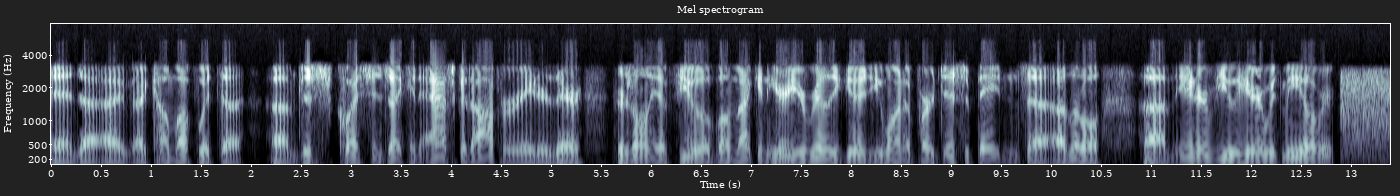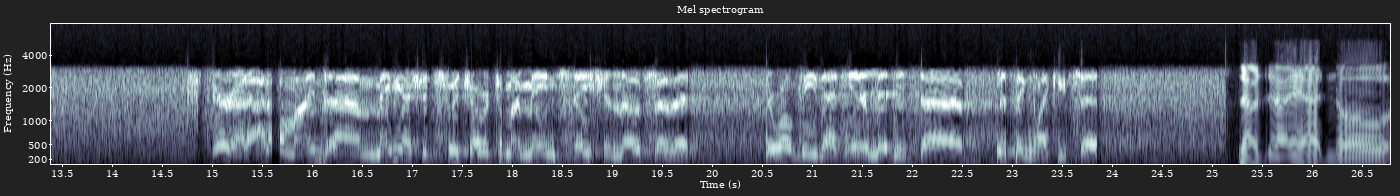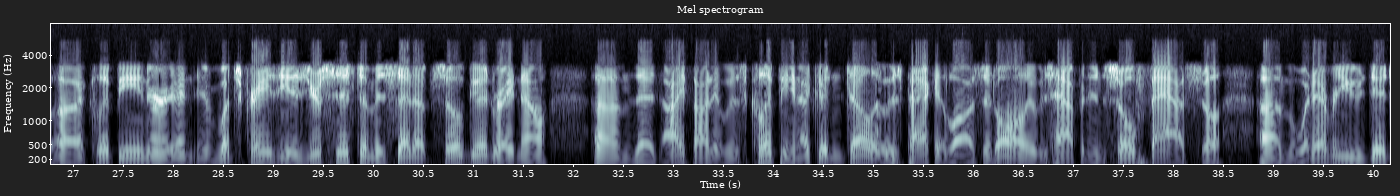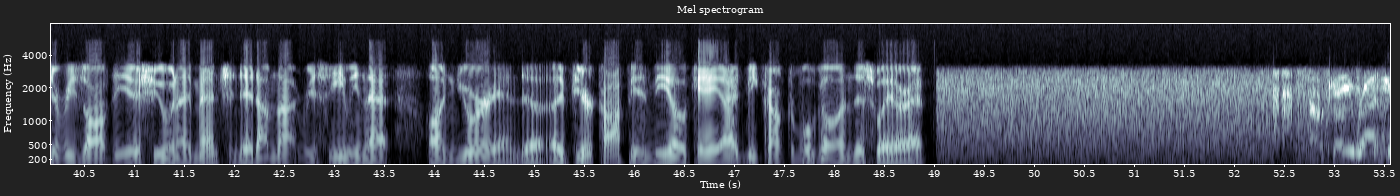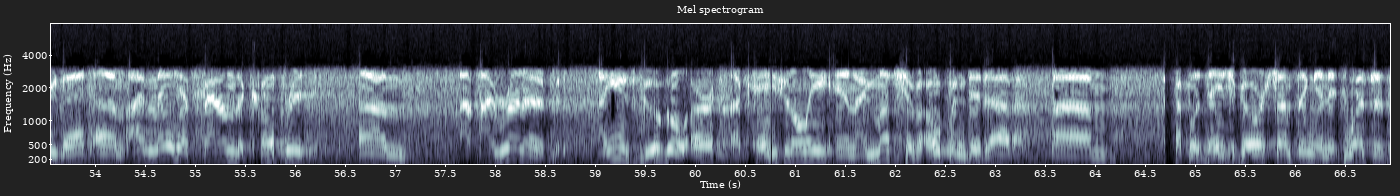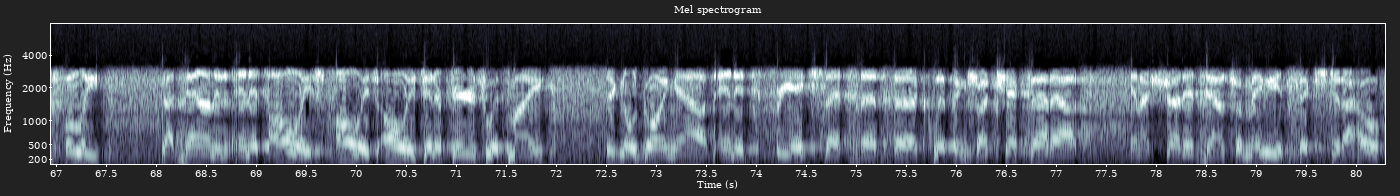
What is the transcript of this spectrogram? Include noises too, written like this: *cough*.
and uh, I, I come up with uh, um, just questions I can ask an operator there. There's only a few of them. I can hear you really good. You want to participate in uh, a little um, interview here with me, over? Sure, I, I don't mind. Um, maybe I should switch over to my main station though, so that there won't be that intermittent uh, like you said. Now I had no uh, clipping, or and, and what's crazy is your system is set up so good right now um, that I thought it was clipping. I couldn't tell it was packet loss at all. It was happening so fast. So um, whatever you did to resolve the issue when I mentioned it, I'm not receiving that on your end. Uh, if you're copying me okay, I'd be comfortable going this way, all right? Okay, roger that. Um, I may have found the culprit. Um, I, I run a, I use Google Earth occasionally, and I must have opened it up um, a couple of days ago or something, and it wasn't fully shut down, and, and it always, always, always interferes with my signal going out, and it creates that that uh, clipping. So I checked that out, and I shut it down. So maybe it fixed it. I hope.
